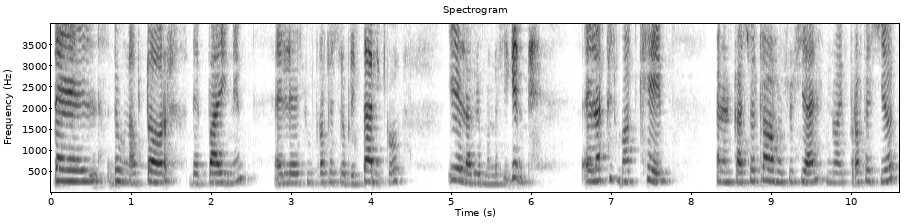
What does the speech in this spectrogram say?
de un autor, de Paine, él es un profesor británico y él afirma lo siguiente. Él afirma que en el caso de trabajo social no hay profesión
